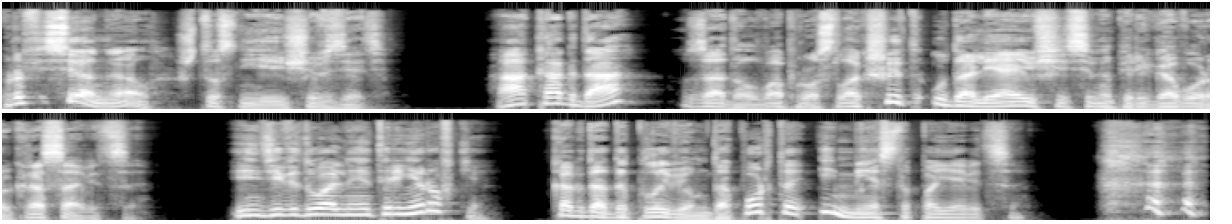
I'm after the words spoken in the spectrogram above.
Профессионал, что с нее еще взять? А когда? Задал вопрос Лакшит, удаляющейся на переговоры красавицы. Индивидуальные тренировки? Когда доплывем до порта и место появится. Ха-ха,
